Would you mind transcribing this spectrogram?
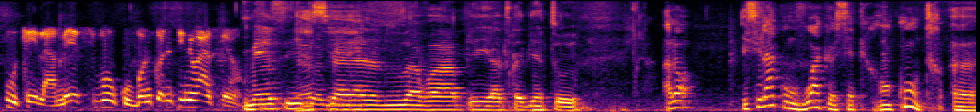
écouter là. Merci beaucoup. Bonne continuation. Merci, Merci. De nous avoir appelé. À très bientôt. Alors, et c'est là qu'on voit que cette rencontre euh,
